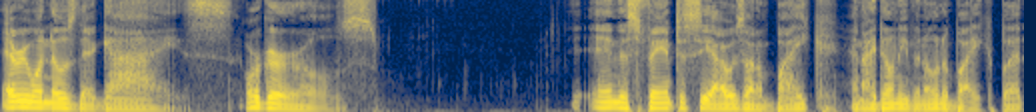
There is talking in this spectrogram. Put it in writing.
Everyone knows their guys or girls. In this fantasy, I was on a bike, and I don't even own a bike, but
